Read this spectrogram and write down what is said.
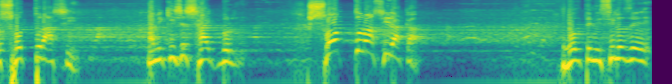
ও সত্তর আশি। আমি কিসের ষাট বলি? সত্তর আশি রাখা। বলতে নিছিল যে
